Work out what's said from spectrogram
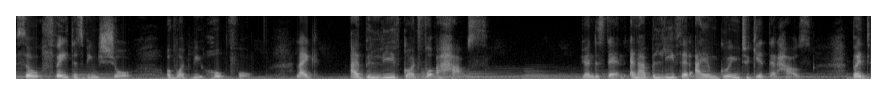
So faith is being sure of what we hope for. Like, I believe God for a house. You understand? And I believe that I am going to get that house. But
